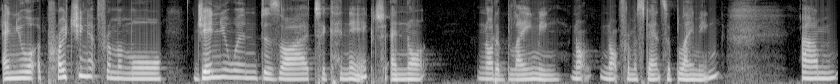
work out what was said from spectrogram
and you're approaching it from a more genuine desire to connect and not not a blaming, not not from a stance of blaming, um,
